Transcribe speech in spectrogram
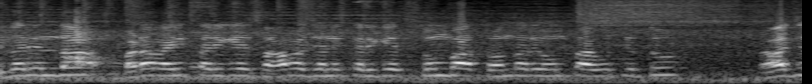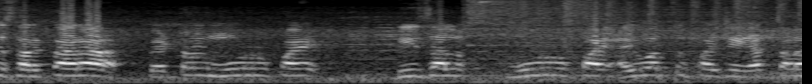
ಇದರಿಂದ ಬಡ ರೈತರಿಗೆ, ಸಾರ್ವಜನಿಕರಿಗೆ ತುಂಬ ತೊಂದರೆ ಉಂಟಾಗುತ್ತಿತ್ತು ರಾಜ್ಯ ಸರ್ಕಾರ ಪೆಟ್ರೋಲ್ ಮೂರು ರೂಪಾಯಿ, ಡೀಸೆಲ್ ಮೂರು ರೂಪಾಯಿ ಐವತ್ತು ಪೈಸೆ ಹೆಚ್ಚಳ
